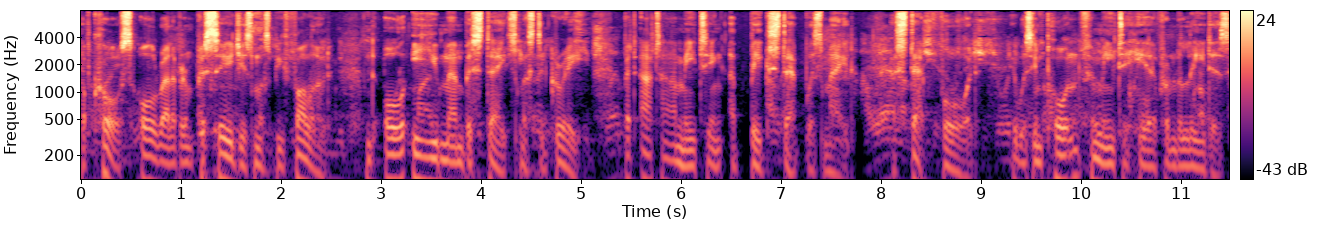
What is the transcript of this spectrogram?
Of course, all relevant procedures must be followed, and all EU member states must agree. But at our meeting, a big step was made, a step forward. It was important for me to hear from the leaders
